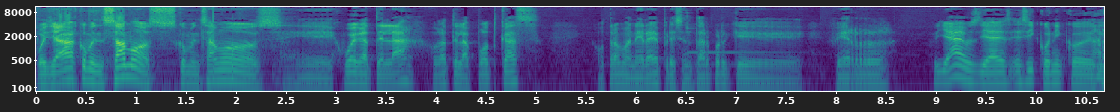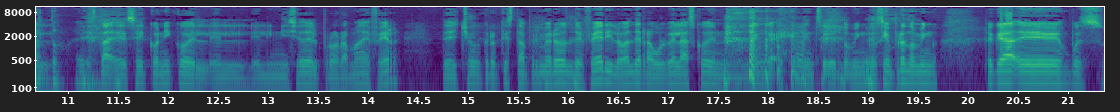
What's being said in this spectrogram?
Pues ya comenzamos, comenzamos, eh, juégatela, juégatela podcast. Otra manera de presentar porque Fer, ya, pues ya es, es icónico, el, está, es icónico el, el, el inicio del programa de Fer. De hecho, creo que está primero el de Fer y luego el de Raúl Velasco en, en, en domingo, siempre en domingo. Te queda, eh, pues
